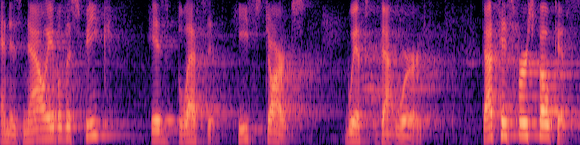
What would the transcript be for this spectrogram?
and is now able to speak is blessed. He starts with that word. That's his first focus.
